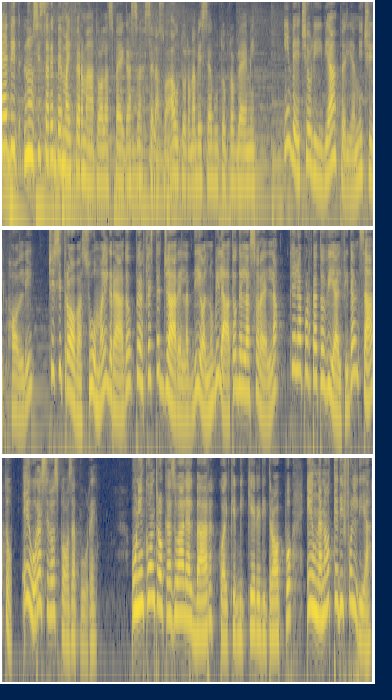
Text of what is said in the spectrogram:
David non si sarebbe mai fermato a Las Vegas se la sua auto non avesse avuto problemi. Invece Olivia, per gli amici Holly, ci si trova suo malgrado per festeggiare l'addio al nubilato della sorella che le ha portato via il fidanzato e ora se lo sposa pure. Un incontro casuale al bar, qualche bicchiere di troppo e una notte di follia.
